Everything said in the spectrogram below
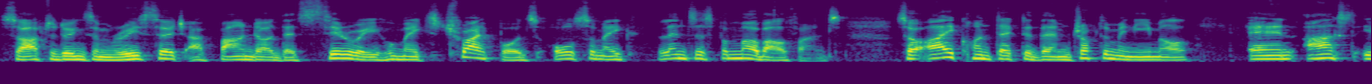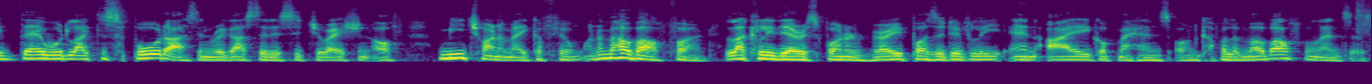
So after doing some research, I found out that Sirui, who makes tripods, also make lenses for mobile phones. So I contacted them, dropped them an email, and asked if they would like to support us in regards to the situation of me trying to make a film on a mobile phone. Luckily, they responded very positively and I got my hands on a couple of mobile phone lenses.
